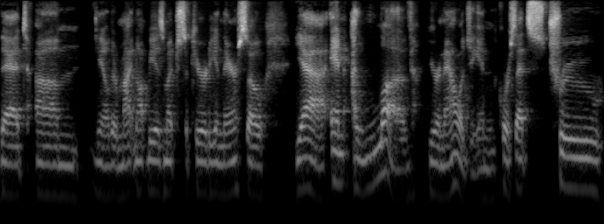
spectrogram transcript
that, um, you know, there might not be as much security in there. So, yeah. And I love your analogy. And of course, that's true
